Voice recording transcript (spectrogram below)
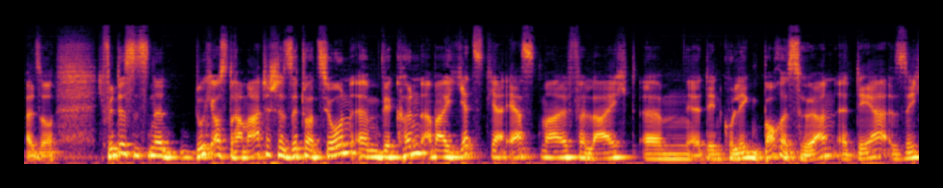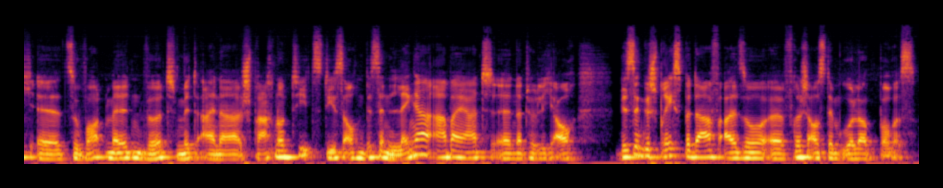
Also ich finde, es ist eine durchaus dramatische Situation. Ähm, wir können aber jetzt ja erstmal vielleicht ähm, den Kollegen Boris hören, äh, der sich äh, zu Wort melden wird mit einer Sprachnotiz. Die ist auch ein bisschen länger, aber er hat äh, natürlich auch ein bisschen Gesprächsbedarf, also äh, frisch aus dem Urlaub, Boris.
